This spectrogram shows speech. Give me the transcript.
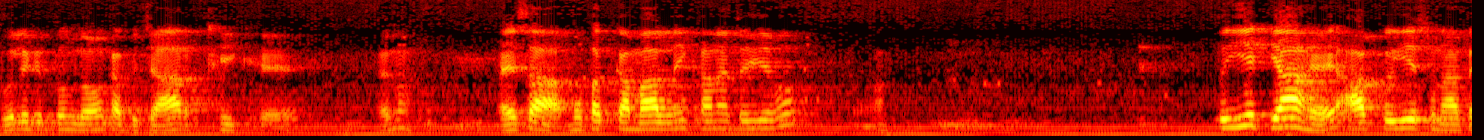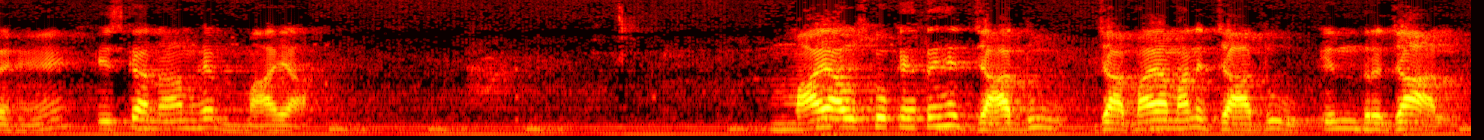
बोले कि तुम लोगों का विचार ठीक है है ना? ऐसा मुफ़्त का माल नहीं खाना चाहिए हो तो ये क्या है? आपको ये सुनाते हैं इसका नाम है माया। माया उसको कहते हैं जादू। जा, माया माने जादू इंद्रजाल।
